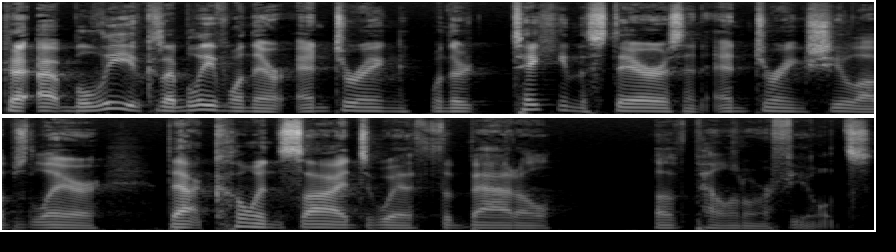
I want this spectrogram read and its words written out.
'cause I believe because I believe when they're entering when they're taking the stairs and entering Shelob's lair, that coincides with the battle of Pelennor Fields.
